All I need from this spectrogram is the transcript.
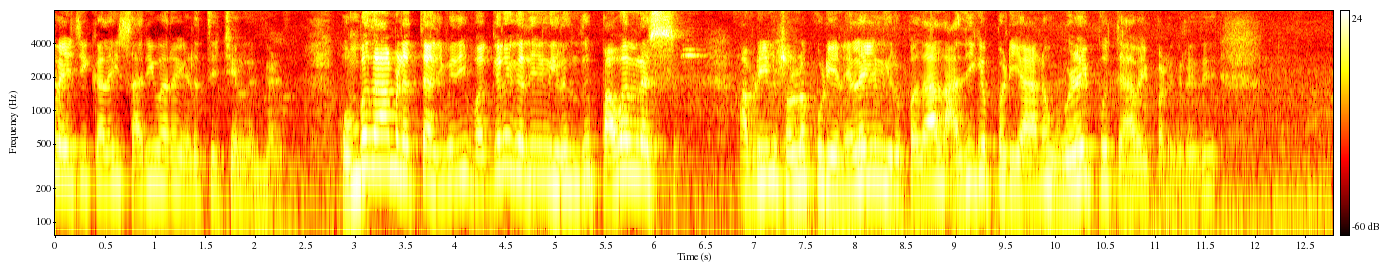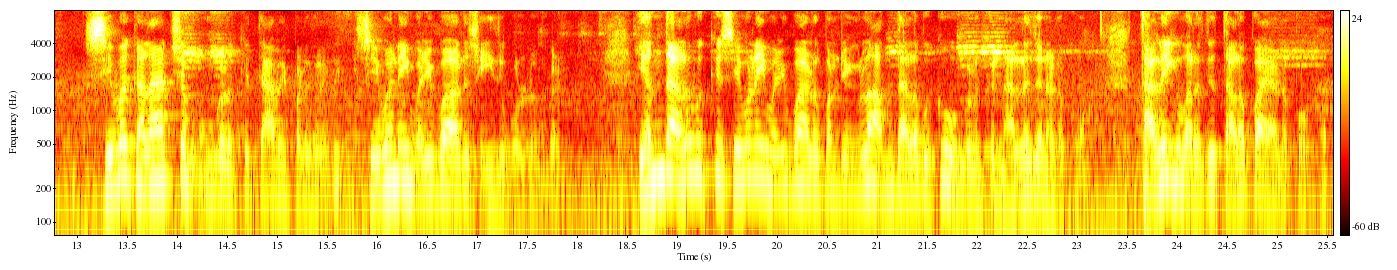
வேஜிக்களை சரிவர எடுத்து செல்லுங்கள். ஒன்பதாம் இடத்து அதிபதி வக்ரகதியில் இருந்து பவர்லெஸ் அப்படின்னு சொல்லக்கூடிய நிலையில் இருப்பதால் அதிகப்படியான உழைப்பு தேவைப்படுகிறது. சிவகலாட்சம் உங்களுக்கு தேவைப்படுகிறது. சிவனை வழிபாடு செய்து கொள்ளுங்கள். எந்த அளவுக்கு சிவனை வழிபாடு பண்ணுறீங்களோ அந்த அளவுக்கு உங்களுக்கு நல்லது நடக்கும். தலைக்கு வர்றது தலைப்பாயோட போகும்.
